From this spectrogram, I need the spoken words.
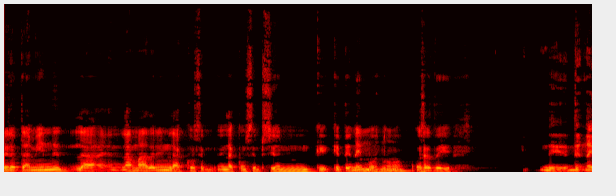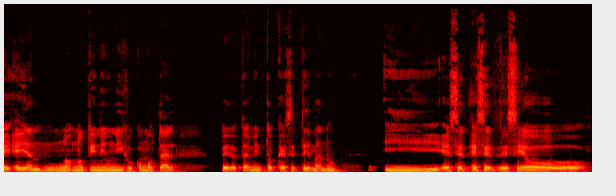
pero también la, la madre en la, en la concepción que, que tenemos, ¿no? O sea, de, de, ella no, no tiene un hijo como tal, pero también toca ese tema, ¿no? Y ese, ese deseo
